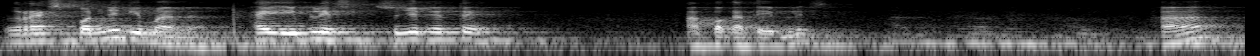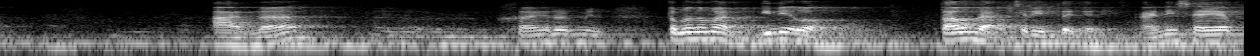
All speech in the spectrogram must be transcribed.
Responnya gimana? Hei iblis, sujud ente. Apa kata iblis? Hah? Ana khairun. Teman-teman, gini loh. Tahu nggak ceritanya nih? Nah, ini saya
